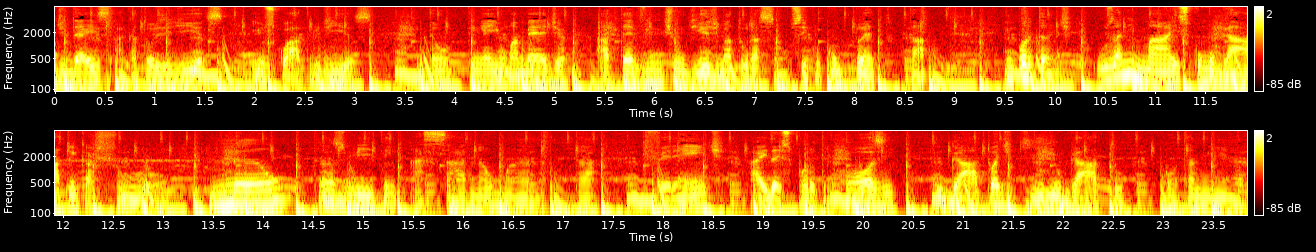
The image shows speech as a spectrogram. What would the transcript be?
de 10 a 14 dias e os 4 dias. Então tem aí uma média até 21 dias de maturação, ciclo completo, tá? Importante, os animais como gato e cachorro não transmitem a sarna humana, tá? Diferente aí da esporotricose o gato adquire, o gato contamina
